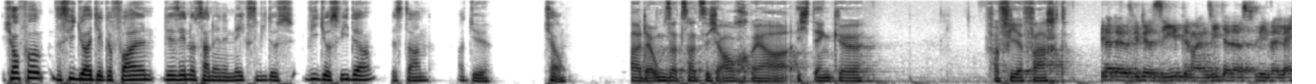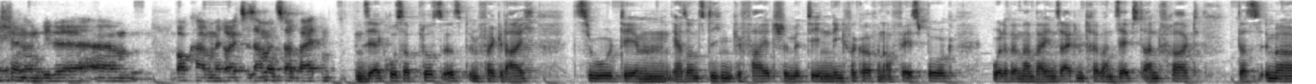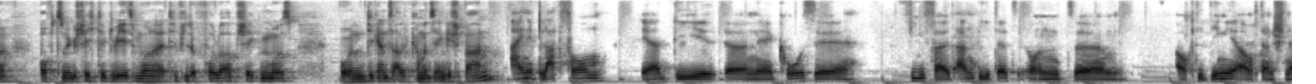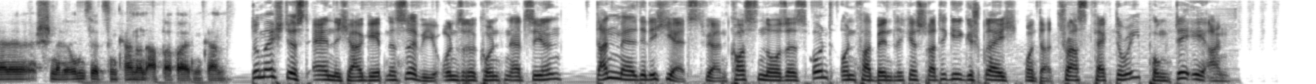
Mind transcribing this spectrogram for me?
ich hoffe, das Video hat dir gefallen. Wir sehen uns dann in den nächsten Videos, Videos wieder. Bis dann. Adieu. Ciao. Der Umsatz hat sich auch, ja, ich denke, vervierfacht Jeder, der das Video sieht, man sieht ja, dass, wie wir lächeln und wie wir ähm, Bock haben, mit euch zusammenzuarbeiten. Ein sehr großer Plus ist im Vergleich zu dem ja, sonstigen Gefeitsche mit den Linkverkäufern auf Facebook oder wenn man bei den Seitentreibern selbst anfragt, das ist immer oft so eine Geschichte gewesen, wo man relativ viele Follow-up schicken muss. Und die ganze Arbeit kann man sich eigentlich sparen. Eine Plattform, ja, die äh, eine große Vielfalt anbietet und ähm, auch die Dinge auch dann schnell, schnell umsetzen kann und abarbeiten kann. Du möchtest ähnliche Ergebnisse wie unsere Kunden erzielen? Dann melde dich jetzt für ein kostenloses und unverbindliches Strategiegespräch unter trustfactory.de an.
